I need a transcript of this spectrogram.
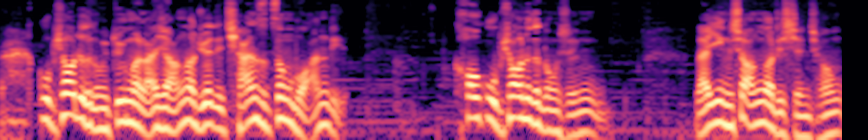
哎，股票这个东西对我来讲，我觉得钱是挣不完的。靠股票那个东西来影响我的心情，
